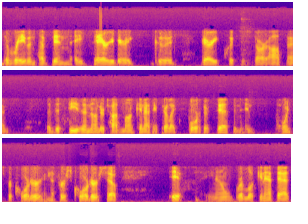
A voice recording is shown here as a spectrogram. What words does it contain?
the Ravens have been a very, very good, very quick to start offense this season under Todd Monken. I think they're like fourth or fifth in, in points per quarter in the first quarter. So if you know we're looking at that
